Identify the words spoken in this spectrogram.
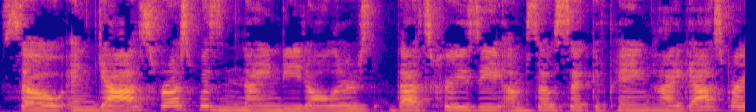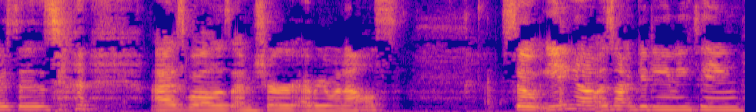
So, and gas for us was $90. That's crazy. I'm so sick of paying high gas prices. as well as I'm sure everyone else. So eating out is not getting anything.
